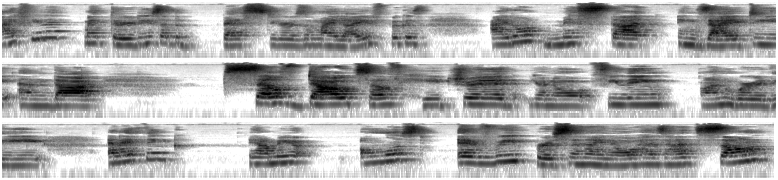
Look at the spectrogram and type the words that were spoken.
i feel like my 30s are the best years of my life because i don't miss that anxiety and that self-doubt self-hatred you know feeling unworthy. And i think yeah, I mean, almost every person i know has had some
